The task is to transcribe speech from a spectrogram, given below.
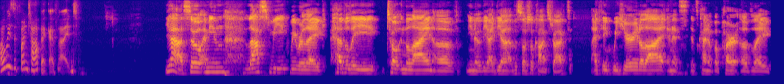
always a fun topic, I find. Yeah, so I mean, last week we were like heavily toting the line of, you know, the idea of a social construct. I think we hear it a lot and it's it's kind of a part of like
